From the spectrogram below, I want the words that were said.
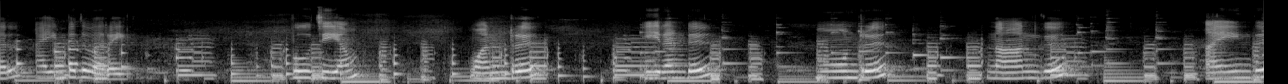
முதல் ஐம்பது வரை. பூஜ்ஜியம் ஒன்று இரண்டு மூன்று நான்கு ஐந்து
